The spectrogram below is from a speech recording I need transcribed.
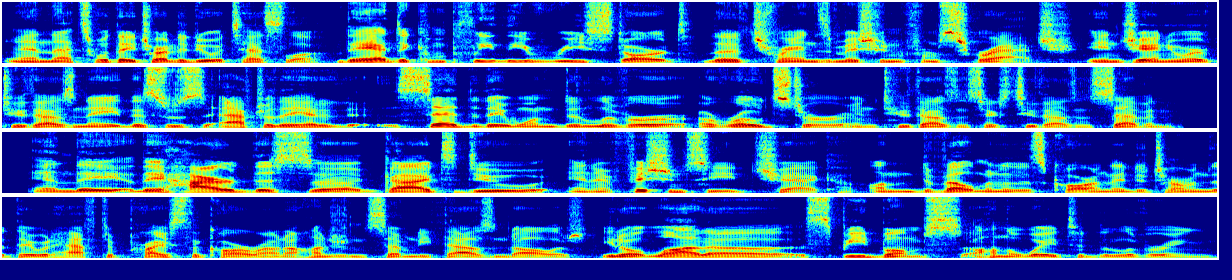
And that's what they tried to do at Tesla. They had to completely restart the transmission from scratch in January of 2008. This was after they had said that they wanted to deliver a Roadster in 2006 2007 and they they hired this uh, guy to do an efficiency check on the development of this car and they determined that they would have to price the car around $170,000. You know, a lot of speed bumps on the way to delivering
